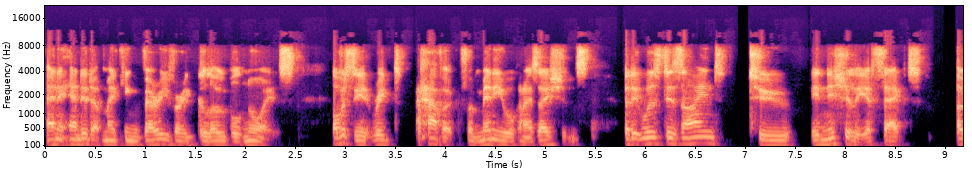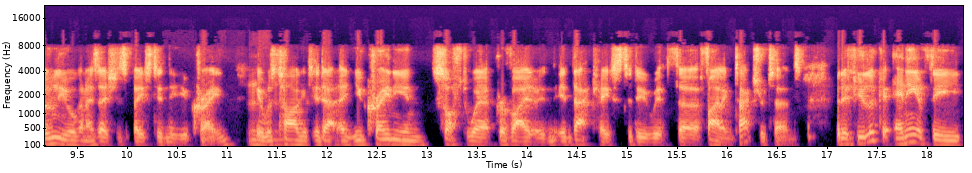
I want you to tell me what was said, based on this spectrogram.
and it ended up making very, very global noise. Obviously, it wreaked havoc for many organizations, but it was designed to initially affect only organizations based in the Ukraine. Mm-hmm. It was mm-hmm. targeted at a Ukrainian software provider, in, in that case, to do with uh, filing tax returns. But if you look at any of the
